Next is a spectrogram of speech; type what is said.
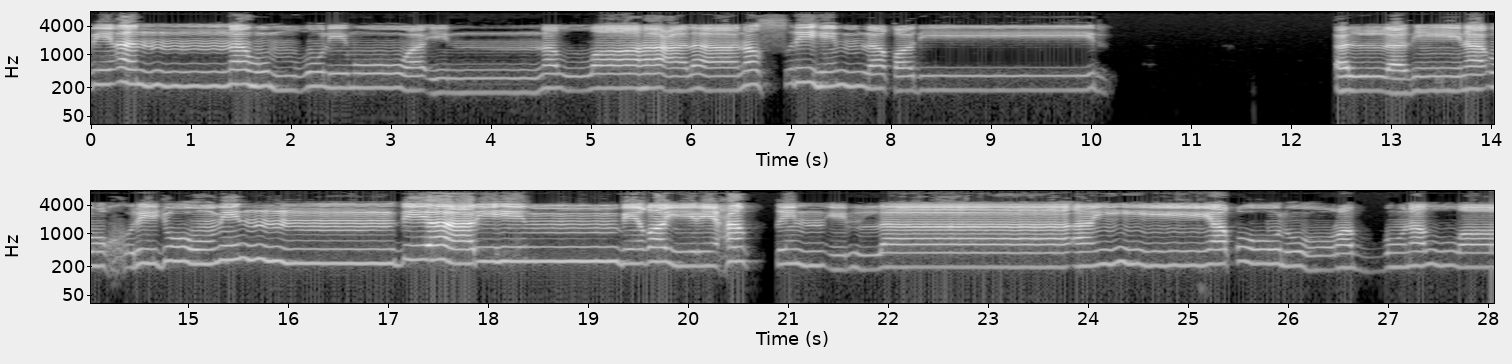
بأنهم ظلموا وإن الله على نصرهم لقدير الذين أخرجوا من ديارهم بغير حق إلا أن يقولوا ربنا الله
